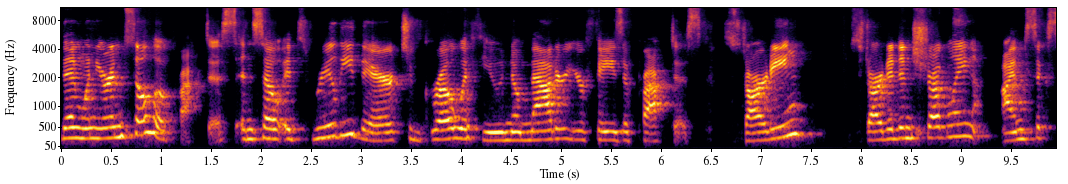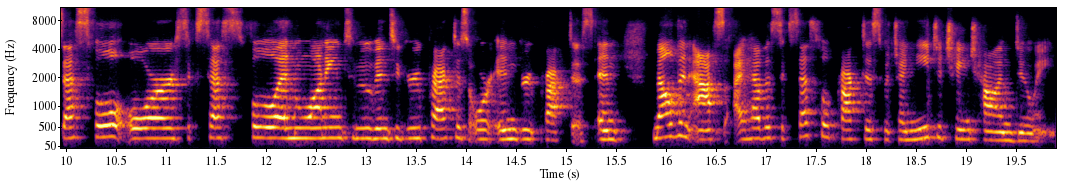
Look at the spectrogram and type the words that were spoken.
than when you're in solo practice. And so it's really there to grow with you no matter your phase of practice, starting started in struggling, I'm successful or successful and wanting to move into group practice or in group practice. And Melvin asks, I have a successful practice, which I need to change how I'm doing.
